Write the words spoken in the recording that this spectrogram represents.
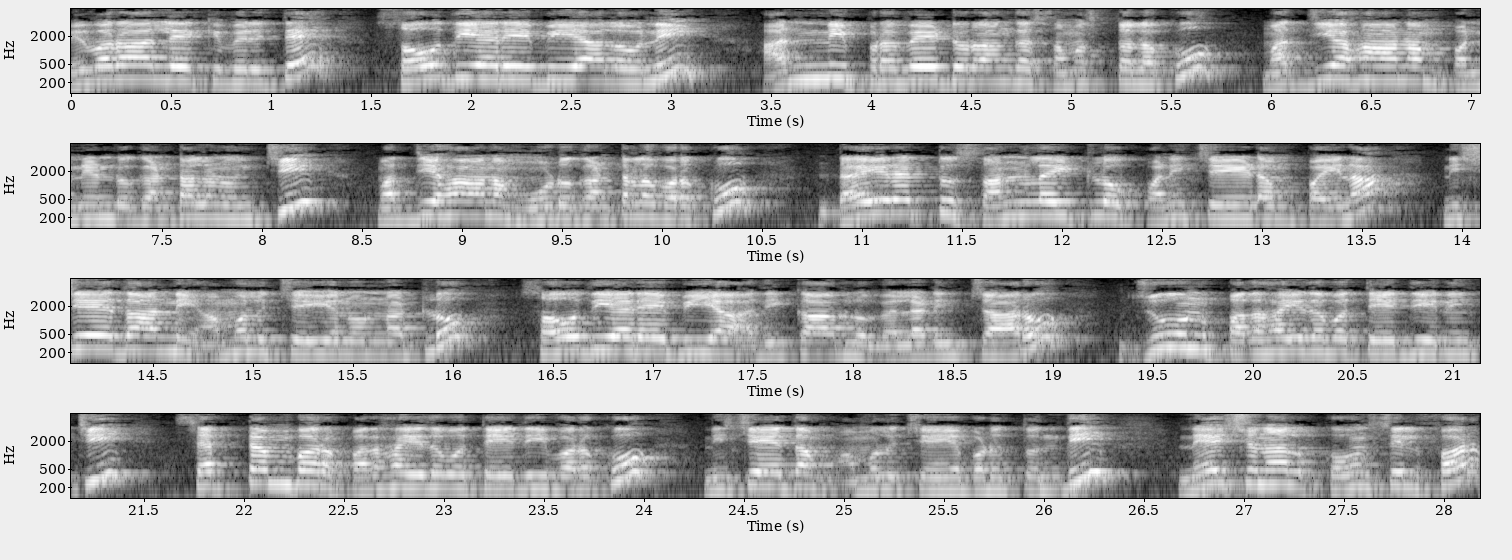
వివరాలేకి వెళితే సౌదీ అరేబియాలోని అన్ని ప్రైవేటు రంగ సంస్థలకు మధ్యాహ్నం పన్నెండు గంటల నుంచి మధ్యాహ్నం మూడు గంటల వరకు డైరెక్ట్ సన్లైట్లో పని చేయడం పైన నిషేధాన్ని అమలు చేయనున్నట్లు సౌదీ అరేబియా అధికారులు వెల్లడించారు. జూన్ పదహైదవ తేదీ నుంచి సెప్టెంబర్ పదహైదవ తేదీ వరకు నిషేధం అమలు చేయబడుతుంది. National Council for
